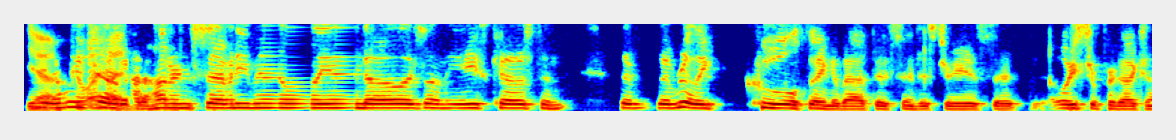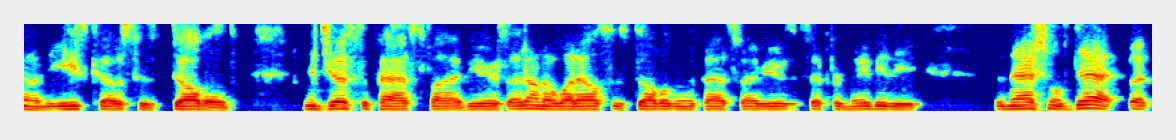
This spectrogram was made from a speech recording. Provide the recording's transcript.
Yeah, yeah we've got about 170 million dollars on the East Coast, and the, the really cool thing about this industry is that oyster production on the East Coast has doubled in just the past five years. I don't know what else has doubled in the past five years, except for maybe the the national debt, but.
